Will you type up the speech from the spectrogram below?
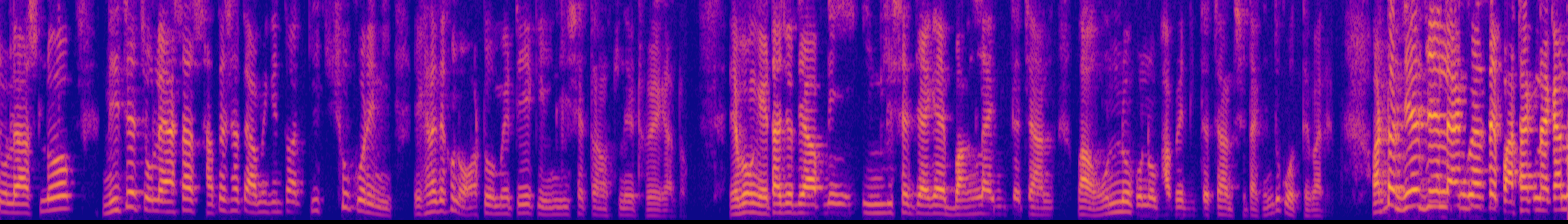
চলে আসলো, নিচে চলে আসার সাথে সাথে আমি কিন্তু আর কিচ্ছু করিনি। এখানে দেখুন অটোমেটিক ইংলিশে ট্রান্সলেট হয়ে গেল। এবং এটা যদি আপনি ইংলিশের জায়গায় বাংলায় নিতে চান বা অন্য কোনো ভাবে নিতে চান, সেটা কিন্তু করতে পারেন। অর্থাৎ যে যে ল্যাঙ্গুয়েজে পাঠাক না কেন,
